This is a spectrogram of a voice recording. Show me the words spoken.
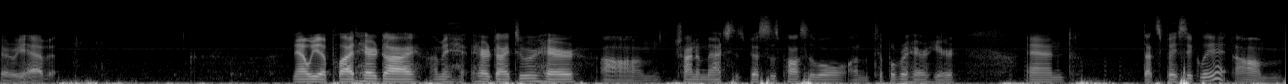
There we have it. Now we applied hair dye. I mean hair dye to her hair um, trying to match as best as possible on the tip of her hair here. And that's basically it. Um,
